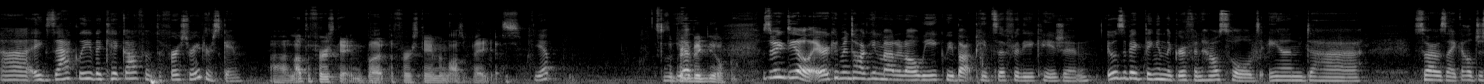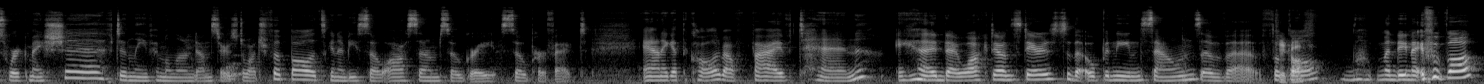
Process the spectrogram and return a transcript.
uh, exactly the kickoff of the first raiders game Uh, not the first game, but the first game in Las Vegas. yep Is a pretty Yep. big deal. It was a big deal. Eric had been talking about it all week. We bought pizza for the occasion. It was a big thing in the Griffin household. And uh, so I was like, I'll just work my shift and leave him alone downstairs to watch football. It's going to be so awesome, so great, so perfect. And I get the call at about 5:10 and I walk downstairs to the opening sounds of uh, football, Monday night football.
